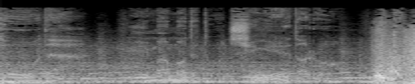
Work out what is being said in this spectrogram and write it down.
どうだ？今までとは違えだろこ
